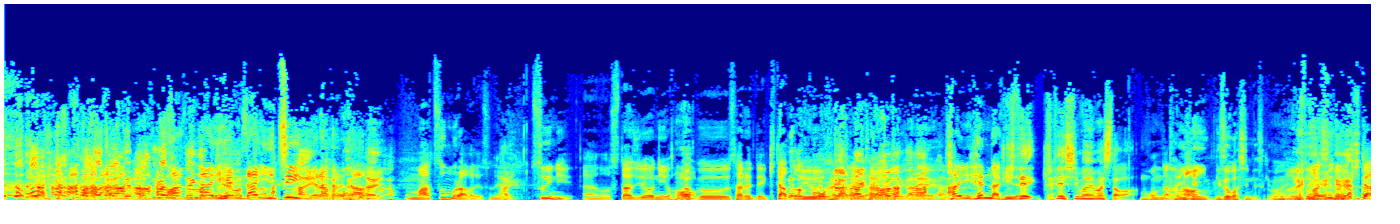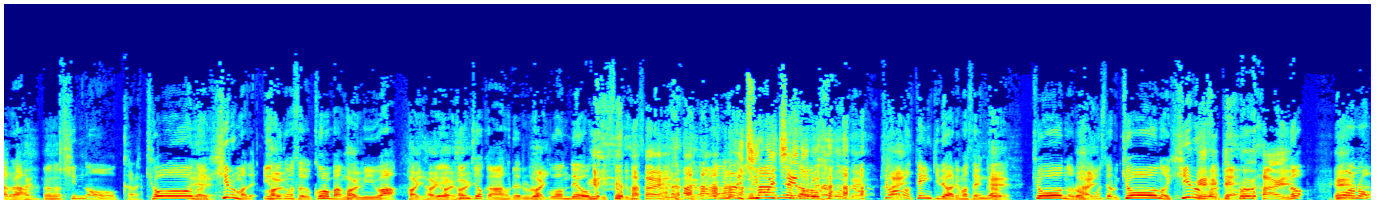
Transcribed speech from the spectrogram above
確かにね、ポッドキャスト番全国外編第1位に選ばれた松村がですね、はい。ついに、あの、スタジオに捕獲されてきたという、大変な日です。来て、来てしまいましたわ。ほんならな。大変忙しいんですけどね。忙しいの来たら、昨日から今日の昼まで、言うときますよ、この番組は、はい。はい。はい。はい。えー緊張感あふれる録音でお送りしております。から、今一期一会の録音で。今日の天気ではありませんが、ええ今日の録音してる、今日の昼までの、ええもうあの、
